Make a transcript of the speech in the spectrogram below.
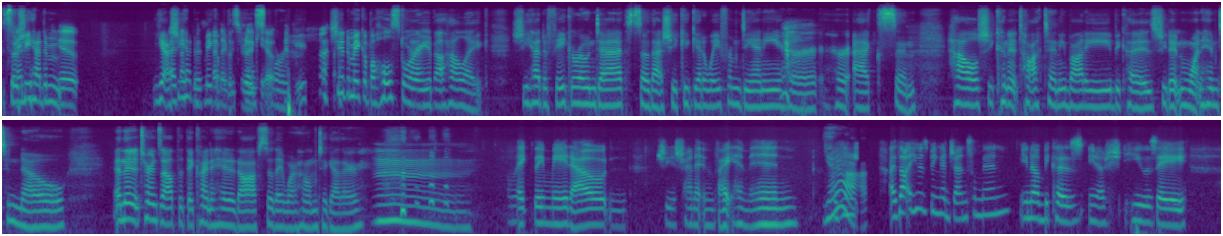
So And she had to, cute. yeah, I she had to was- make up this really whole cute. story. she had to make up a whole story about how like she had to fake her own death so that she could get away from Danny, her her ex, and how she couldn't talk to anybody because she didn't want him to know. And then it turns out that they kind of hit it off, so they went home together. Mm. like they made out and she was trying to invite him in Yeah, i thought he was being a gentleman you know because you know sh- he was a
